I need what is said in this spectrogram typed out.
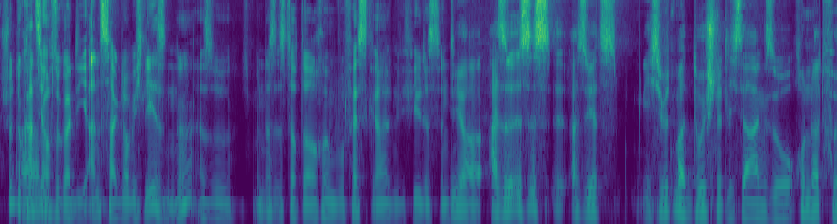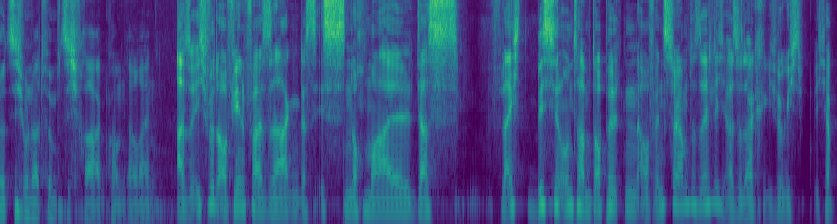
Stimmt, du kannst ähm, ja auch sogar die Anzahl, glaube ich, lesen, ne? Also, ich meine, das ist doch da auch irgendwo festgehalten, wie viel das sind. Ja, also es ist, also jetzt, ich würde mal durchschnittlich sagen, so 140, 150 Fragen kommen da rein. Also ich würde auf jeden Fall sagen, das ist nochmal das vielleicht ein bisschen unterm Doppelten auf Instagram tatsächlich. Also da kriege ich wirklich, ich habe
